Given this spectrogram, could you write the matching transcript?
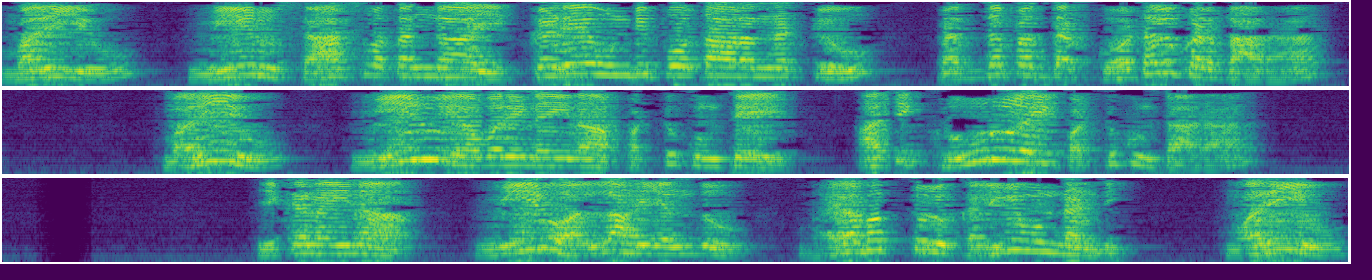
మరియు మీరు శాశ్వతంగా ఇక్కడే ఉండిపోతారన్నట్లు పెద్ద పెద్ద కోటలు కడతారా? మరియు మీరు ఎవరినైనా పట్టుకుంటే అతి క్రూరులై పట్టుకుంటారా? ఇకనైనా మీరు అల్లాహ్ యందు భయభక్తులు కలిగి ఉండండి మరియు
